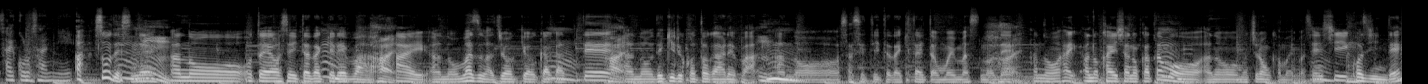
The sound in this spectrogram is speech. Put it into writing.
サイコロさんに。あそうですね、うん、あのお問い合わせいただければ、うん、はい、はい、あのまずは状況を伺って、うん、あのできることがあれば、あのさせていただきたいと思いますので、はい、あのはい。あの会社の方も、あのもちろん構いませんし、個人で、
